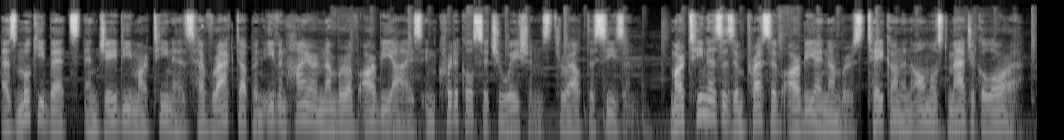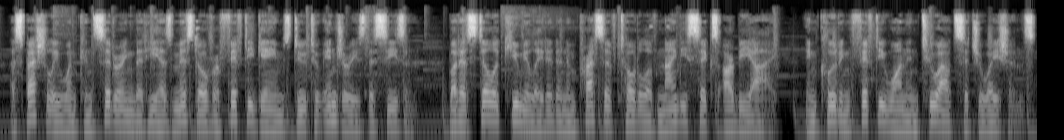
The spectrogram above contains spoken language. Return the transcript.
as Mookie Betts and JD Martinez have racked up an even higher number of RBIs in critical situations throughout the season. Martinez's impressive RBI numbers take on an almost magical aura, especially when considering that he has missed over 50 games due to injuries this season, but has still accumulated an impressive total of 96 RBI, including 51 in two-out situations,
